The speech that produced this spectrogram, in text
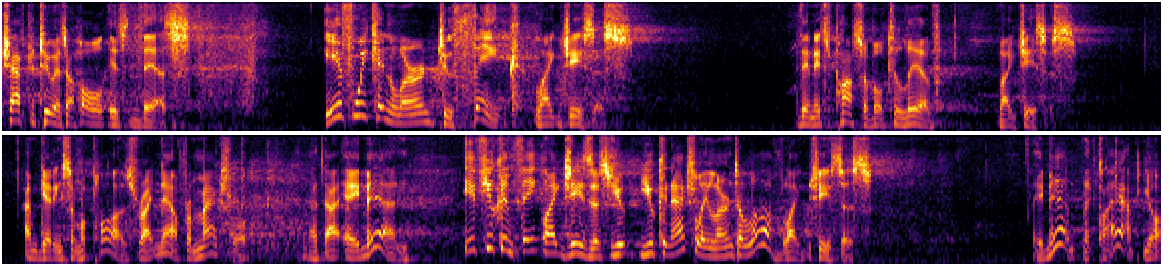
chapter 2 as a whole is this if we can learn to think like Jesus, then it's possible to live like Jesus. I'm getting some applause right now from Maxwell. Amen. If you can think like Jesus, you, you can actually learn to love like Jesus. Amen. Clap, y'all.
